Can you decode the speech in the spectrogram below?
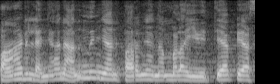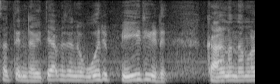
പാടില്ല. ഞാൻ അന്ന് ഞാൻ പറഞ്ഞ നമ്മളെ ഈ വിദ്യാഭ്യാസത്തിന്റെ വിദ്യാഭ്യാസത്തിന്റെ ഒരു പീരീഡ് കാരണം നമ്മൾ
